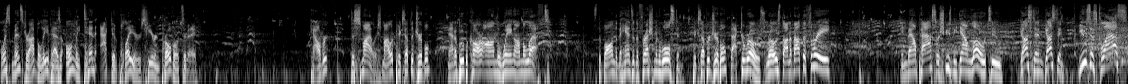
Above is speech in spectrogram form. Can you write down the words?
Westminster, I believe, has only 10 active players here in Provo today. Calvert to Smiler. Smiler picks up the dribble. To Bubakar on the wing on the left. It's the ball into the hands of the freshman Woolston. Picks up her dribble. Back to Rose. Rose thought about the three. Inbound pass, or excuse me, down low to Gustin. Gustin uses glass,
